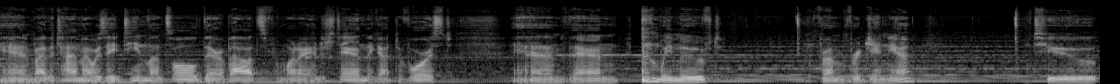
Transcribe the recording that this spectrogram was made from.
And by the time I was 18 months old, thereabouts, from what I understand, they got divorced. And then we moved from Virginia to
